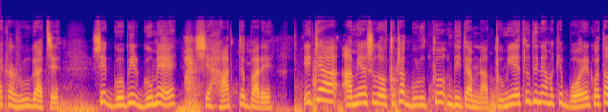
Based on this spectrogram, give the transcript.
একটা রোগ আছে। সে গভীর ঘুমে সে হাঁটতে পারে। এটা আমি আসলে অতটা গুরুত্ব দিতাম না। তুমি এতদিন আমাকে বয়ের কথা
